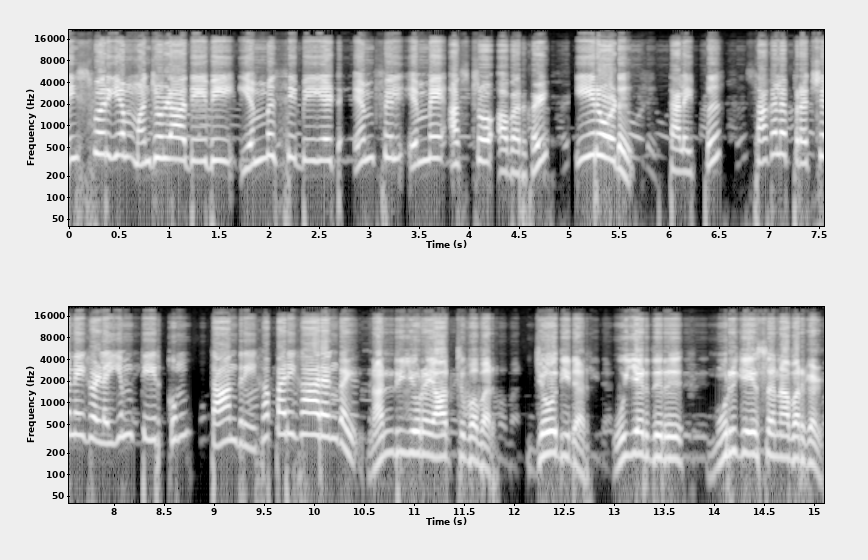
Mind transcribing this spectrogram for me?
Aishwaryam Manjula Devi MSc BEd MPhil MA astro அவர்கள் ஈரோடு. தலைப்பு சகல பிரச்சனைகளையும் தீர்க்கும் தாந்திரீக பரிகாரங்கள். நன்றியுரையாற்றுபவர் ஜோதிடர் உயர் திரு முருகேசன் அவர்கள்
